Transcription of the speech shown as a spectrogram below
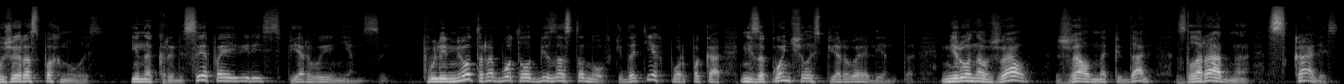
уже распахнулась, и на крыльце появились первые немцы. Пулемет работал без остановки до тех пор, пока не закончилась первая лента. Миронов жал жал на педаль, злорадно скались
